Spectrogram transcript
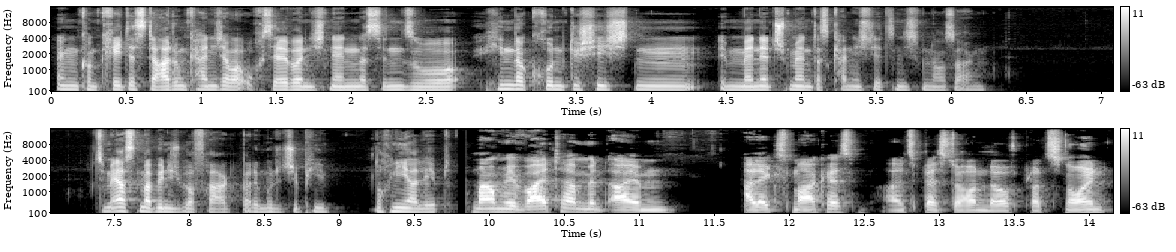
Ein konkretes Datum kann ich aber auch selber nicht nennen. Das sind so Hintergrundgeschichten im Management, das kann ich jetzt nicht genau sagen. Zum ersten Mal bin ich überfragt bei der MotoGP. Noch nie erlebt. Machen wir weiter mit einem Alex Marquez als bester Honda auf Platz 9.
